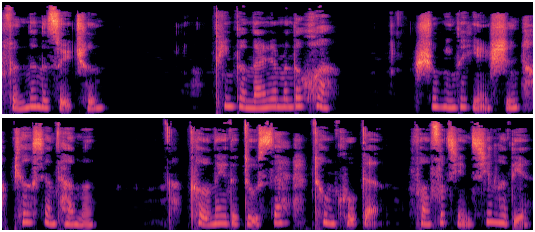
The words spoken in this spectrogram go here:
粉嫩的嘴唇。听到男人们的话，舒明的眼神飘向他们，口内的堵塞痛苦感仿佛减轻了点。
